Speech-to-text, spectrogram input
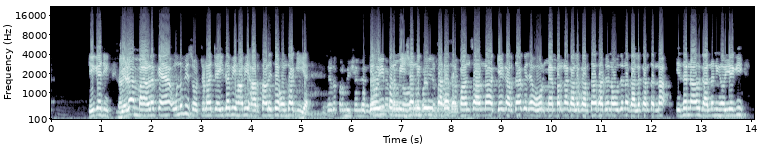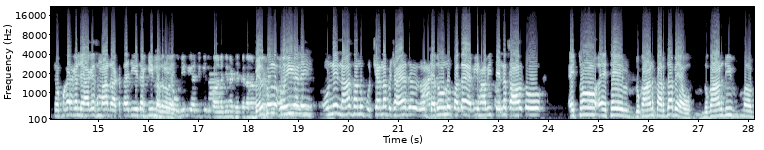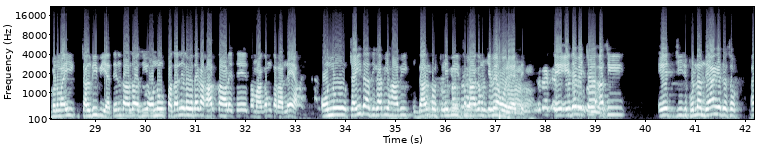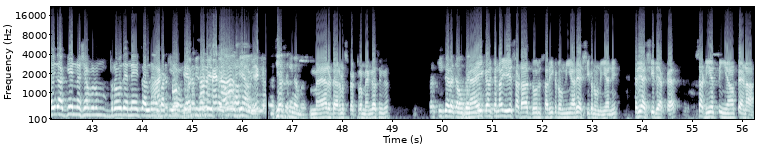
ਠੀਕ ਹੈ ਜੀ। ਜਿਹੜਾ ਮਾਲਕ ਹੈ ਉਹਨੂੰ ਵੀ ਸੋਚਣਾ ਚਾਹੀਦਾ ਵੀ ਹਾਂ ਵੀ ਹਰ ਸਾਲ ਇੱਥੇ ਹੁੰਦਾ ਕੀ ਹੈ। ਕਿਸੇ ਦਾ ਪਰਮਿਸ਼ਨ ਕੋਈ ਪਰਮਿਸ਼ਨ ਨਹੀਂ ਕੋਈ ਸਾਡਾ ਸਰਪੰਚ ਸਾਹਿਬ ਨਾਲ ਅੱਗੇ ਕਰਦਾ ਕਿਸੇ ਹੋਰ ਮੈਂਬਰ ਨਾਲ ਗੱਲ ਕਰਦਾ ਸਾਡੇ ਨਾਲ ਉਹਦੇ ਨਾਲ ਗੱਲ ਕਰਦਾ ਨਾ ਕਿਸੇ ਨਾਲ ਗੱਲ ਨਹੀਂ ਹੋਈ ਹੈਗੀ। ਚੁੱਪ ਕਰਕੇ ਲਿਆ ਕੇ ਸਮਾਨ ਰੱਖਤਾ ਜੀ ਇਹਦਾ ਕੀ ਮਤਲਬ ਹੈ? ਉਹਦੀ ਵੀ ਅੱਜ ਕੀ ਦੁਕਾਨ ਹੈ ਜਿਹਨੇ ਠੇਕੇਦਾਰਾਂ ਬਿਲਕੁਲ ਉਹੀ ਗੱਲ ਹੈ। ਉਹਨੇ ਨਾ ਸਾਨੂੰ ਪੁੱਛਿਆ ਨਾ ਪਛਾਇਆ। ਜਦੋਂ ਉਹਨੂੰ ਪਤਾ ਹੈ ਵੀ ਹਾਂ ਵੀ 3 ਸਾਲ ਤੋਂ ਇੱਥੋਂ ਇੱਥੇ ਦੁਕਾਨ ਕਰਦਾ ਪਿਆ ਉਹ। ਦੁਕਾਨ ਦੀ ਬਣਵਾਈ ਚੱਲਦੀ ਪਈ ਹੈ। 3 ਸਾਲ ਤੋਂ ਅਸੀਂ ਉਹਨੂੰ ਪਤਾ ਨਹੀਂ ਲੱਗਦਾ ਕਿ ਹਰ ਸਾਲ ਇੱਥੇ ਸਮਾਗਮ ਕਰਾਉਂਦੇ ਆ ਉਹਨੂੰ ਚਾਹੀਦਾ ਸੀਗਾ ਵੀ ਹਾਂ ਵੀ ਗੱਲ ਸੋਚਣੀ ਵੀ ਸਮਾਗਮ ਕਿਵੇਂ ਹੋ ਰਿਹਾ ਇੱਥੇ। ਤੇ ਇਹਦੇ ਵਿੱਚ ਅਸੀਂ ਇਹ ਚੀਜ਼ ਖੁੱਲਣ ਦਿਆਂਗੇ ਦੱਸੋ। ਅਸੀਂ ਤਾਂ ਅੱਗੇ ਨਸ਼ਾ ਵਿਰੋਧ ਇੰਨੇ ਚੱਲਦੇ ਆ ਬਾਕੀ ਸਾਡੇ ਮੈਂ ਰਿਟਾਇਰ ਇੰਸਪੈਕਟਰ ਮਹਿੰਗਾ ਸਿੰਘ। ਸਰ ਕੀ ਕਹਿਣਾ ਚਾਹੋਗੇ? ਮੈਂ ਇਹ ਕਹਿਣਾ ਚਾਹੁੰਦਾ ਇਹ ਸਾਡਾ ਦੋ ਸਾਰੀ ਕਲੋਨੀਆਂ ਰਿਹਾਇਸ਼ੀ ਕਲੋਨੀਆਂ ਨੇ। ਰਿਹਾਇਸ਼ੀ ਇਲਾਕਾ ਹੈ। ਸਾਡੀਆਂ ਧੀਆਂ ਭੈਣਾਂ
